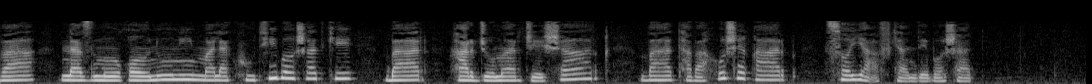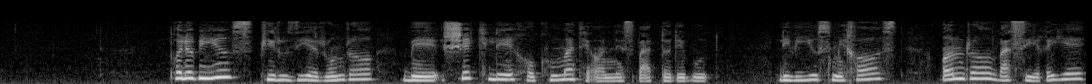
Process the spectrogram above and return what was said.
و نظم و قانونی ملکوتی باشد که بر هرج و مرج شرق و توحش غرب سایه افکنده باشد. پولوبیوس پیروزی روم را به شکل حکومت آن نسبت داده بود. لیویوس می‌خواست آن را وسیقه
